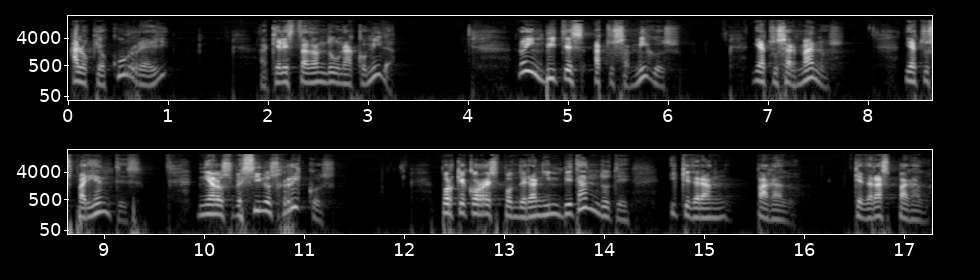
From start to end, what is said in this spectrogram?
a lo que ocurre ahí. Aquí le está dando una comida. No invites a tus amigos, ni a tus hermanos, ni a tus parientes, ni a los vecinos ricos, porque corresponderán invitándote y quedarán pagado, quedarás pagado.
